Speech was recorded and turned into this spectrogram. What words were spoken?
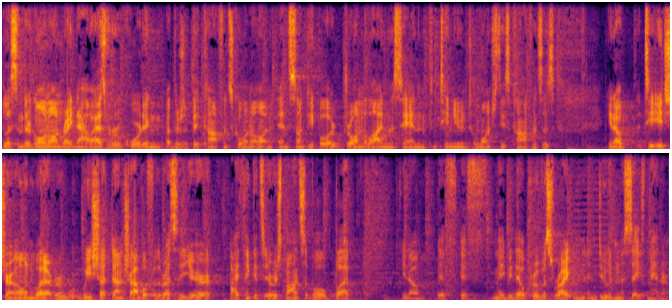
listen, they're going on right now. As we're recording, uh, there's a big conference going on, and some people are drawing the line in the sand and continuing to launch these conferences you know, to each their own, whatever. We shut down travel for the rest of the year. I think it's irresponsible, but, you know, if, if maybe they'll prove us right and, and do it in a safe manner.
